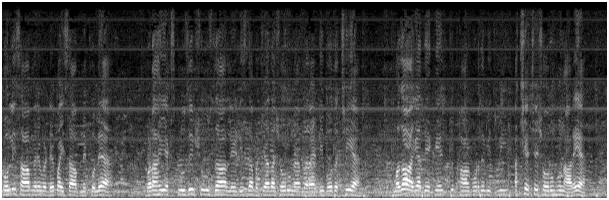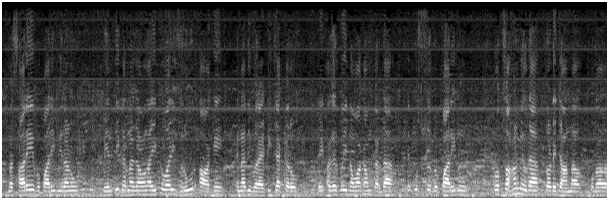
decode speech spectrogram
ਕੋਹਲੀ ਸਾਹਿਬ ਮੇਰੇ ਵੱਡੇ ਭਾਈ ਸਾਹਿਬ ਨੇ ਖੋਲ੍ਹਿਆ ਹੈ। ਬੜਾ ਹੀ ਐਕਸਕਲੂਸਿਵ ਸ਼ੂਜ਼ ਦਾ ਲੇਡੀਜ਼ ਦਾ ਬੱਚਿਆਂ ਦਾ ਸ਼ੋਰੂਮ ਹੈ ਵੈਰਾਈਟੀ ਬਹੁਤ ਅੱਛੀ ਹੈ। ਮਜ਼ਾ ਆ ਗਿਆ ਦੇਖ ਕੇ ਕਿ ਪਠਾਨਕੋਟ ਦੇ ਵਿੱਚ ਵੀ ਅੱਛੇ ਅੱਛੇ ਸ਼ੋਰੂਮ ਹੁਣ ਆ ਰਹੇ ਆ ਮੈਂ ਸਾਰੇ ਵਪਾਰੀ ਵੀਰਾਂ ਨੂੰ ਬੇਨਤੀ ਕਰਨਾ ਚਾਹਾਂਗਾ, ਇੱਕ ਵਾਰੀ ਜ਼ਰੂਰ ਆ ਕੇ ਇਹਨਾਂ ਦੀ ਵੈਰਾਈਟੀ ਚੈੱਕ ਕਰੋ ਤੇ ਅਗਰ ਕੋਈ ਨਵਾਂ ਕੰਮ ਕਰਦਾ ਤੇ ਉਸ ਵਪਾਰੀ ਨੂੰ ਪ੍ਰੋਤਸਾਹਨ ਮਿਲਦਾ ਤੁਹਾਡੇ ਜਾਣ ਨਾਲ, ਉਹਨਾਂ ਦਾ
